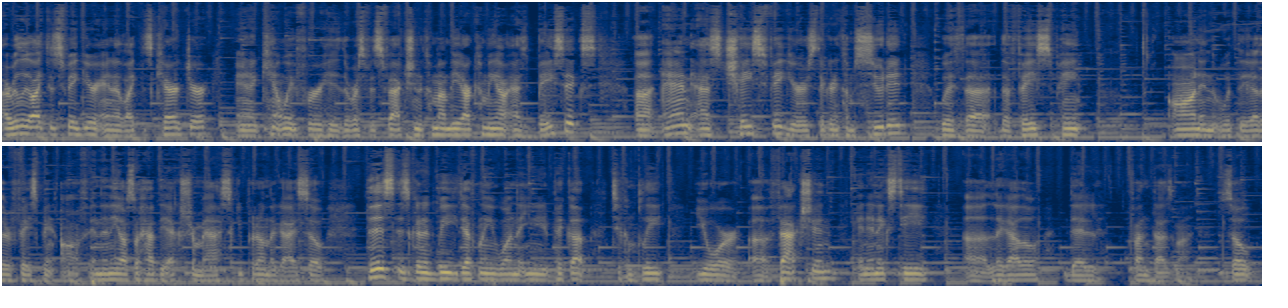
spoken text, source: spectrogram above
I really like this figure and I like this character and I can't wait for his, the rest of his faction to come out. They are coming out as basics uh, and as chase figures. They're to come suited with uh, the face paint on and with the other face paint off. And then they also have the extra mask you put on the guy. So this is to be definitely one that you need to pick up to complete your uh, faction in NXT uh, Legado del Fantasma. So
